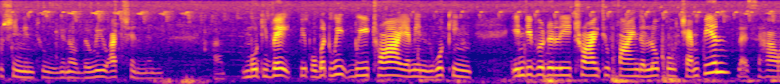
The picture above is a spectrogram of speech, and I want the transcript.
pushing into you know the real action and uh, motivate people. But we we try i mean working individually trying to find the local champion that's how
